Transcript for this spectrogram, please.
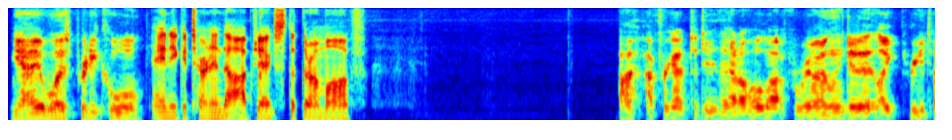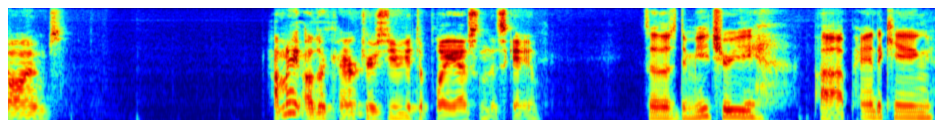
Yeah, it was pretty cool. and you could turn into objects to throw them off. I, I forgot to do that a whole lot for real. I only did it like three times. How many other characters do you get to play as in this game? So there's Dimitri, uh, Panda King.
